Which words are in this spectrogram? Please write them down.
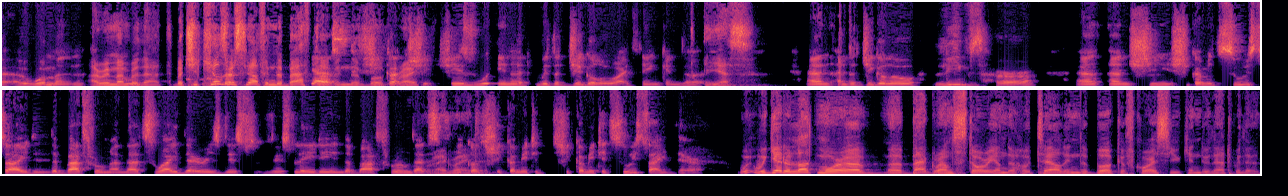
a, a woman. I remember that. But she kills herself in the bathtub Yes, in the she book, got- right? she- she's in a, with a gigolo, I think, in the in- yes. And and the gigolo leaves her and and she she commits suicide in the bathroom and that's why there is this this lady in the bathroom that's Right, right. because she committed she committed suicide there We, we get a lot more uh, uh, background story on the hotel in the book. Of course, you can do that with a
